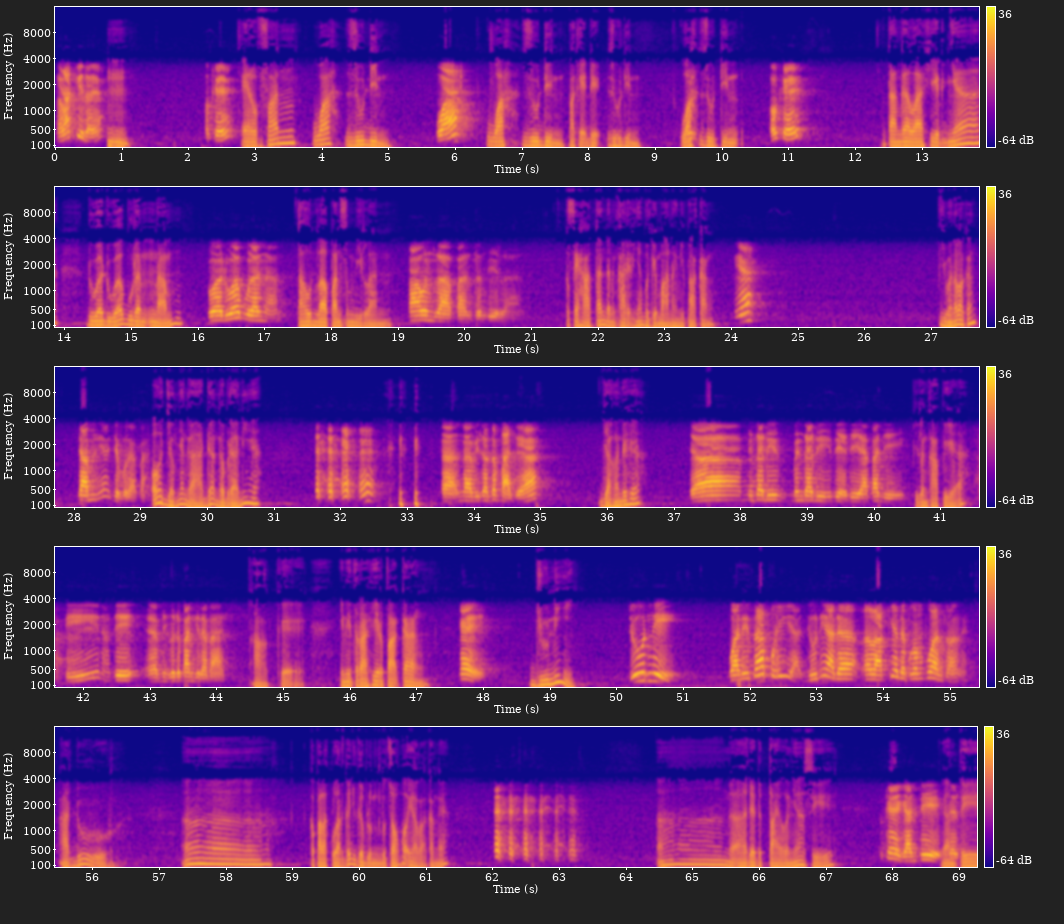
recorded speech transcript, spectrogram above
lelaki dah ya. Mm-mm. Oke. Ervan Wahzudin. Wah, Wahzudin pakai D, Zudin. Wahzudin. oke. Tanggal lahirnya 22 bulan 6 22 bulan 6 tahun 89. tahun 89. Kesehatan dan karirnya bagaimana ini Pak Kang? Ya, Gimana Pak Kang? jamnya jam berapa? Oh jamnya nggak ada, nggak berani ya? Nggak, nggak bisa tepat ya. Jangan deh ya, Ya, minta di minta di di, di apa di dilengkapi ya. tapi nanti eh, minggu depan kita bahas. Oke, ini terakhir Pak Kang. Oke, Juni, Juni. Wanita pria. Juni ada lelaki ada perempuan soalnya. aduh, eh kepala keluarga juga belum tentu cowok ya Pak Kang ya? Ah, nggak ada detailnya sih. Oke, ganti. Ganti.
